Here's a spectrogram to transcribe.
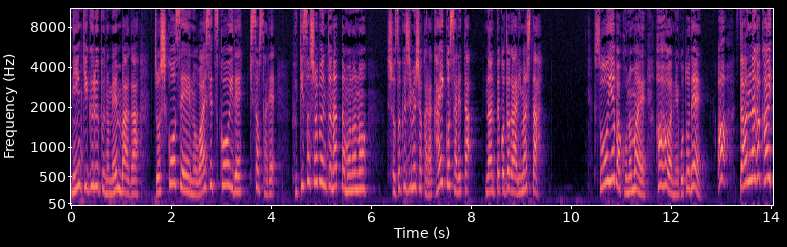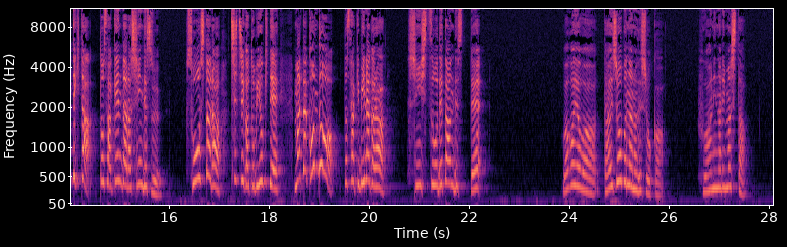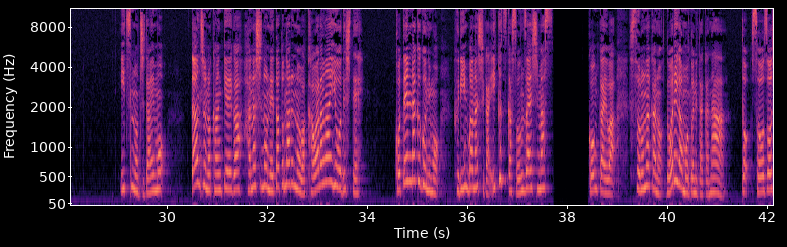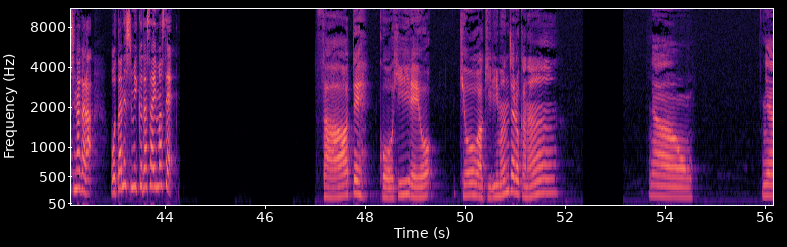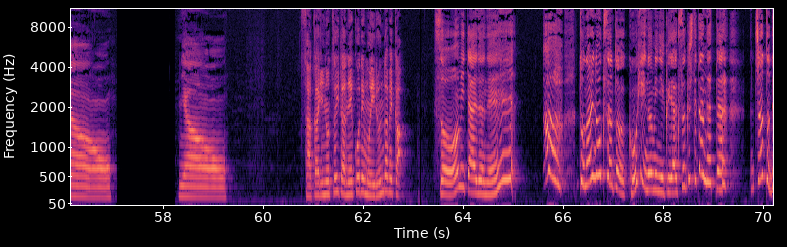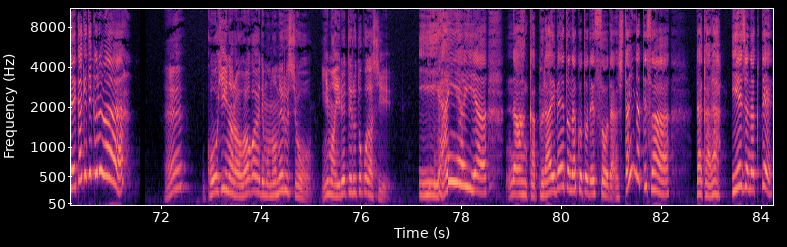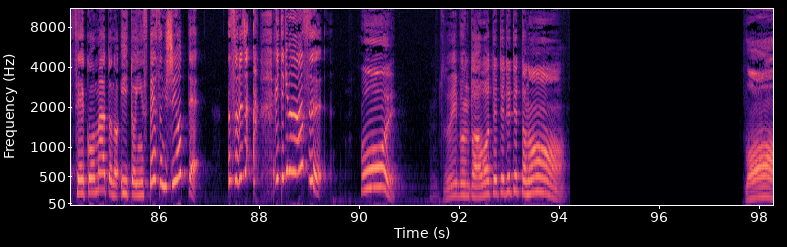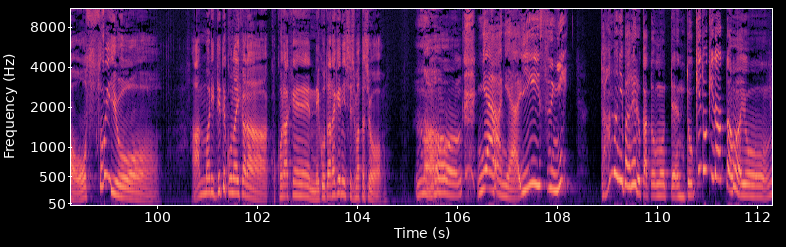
人気グループのメンバーが女子高生へのわいせつ行為で起訴され、不起訴処分となったものの、所属事務所から解雇された、なんてことがありました。そういえばこの前、母が寝言で、あ、旦那が帰ってきたと叫んだらしいんです。そうしたら、父が飛び起きて、また今度と叫びながら、寝室を出たんですって。我が家は大丈夫なのでしょうか？不安になりました。いつの時代も男女の関係が話のネタとなるのは変わらないようでして、古典落語にも不倫話がいくつか存在します。今回はその中のどれが元ネタかなと想像しながらお楽しみくださいませ。さーて、コーヒー入れよう。今日はキリマンジャロかなにゃお。にゃお。にゃお。盛りのついた猫でもいるんだべか。そうみたいだね。ああ、隣の奥さんとコーヒー飲みに行く約束してたんだった。ちょっと出かけてくるわ。え？コーヒーなら我が家でも飲めるっしょ。今入れてるとこだし。いやいやいや、なんかプライベートなことで相談したいんだってさ。だから、家じゃなくて、セイコーマートのイートインスペースにしようって。それじゃ、行ってきますおーいずいぶんと慌てて出てったなもう、遅いよ。あんまり出てこないから、ここらへん猫だらけにしてしまったでしょ。もう、にゃーにゃー言いすぎ。旦那にバレるかと思って、ドキドキだったわよ。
